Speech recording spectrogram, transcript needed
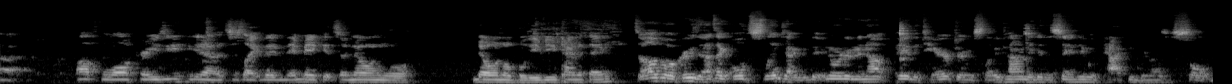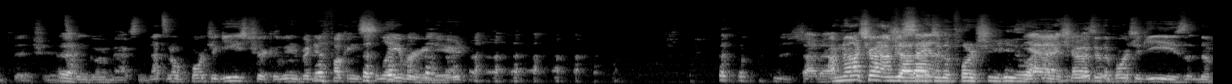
uh, off the wall crazy. You know, it's just like they, they make it so no one will no one will believe you kind of thing. It's all go crazy. That's like old slave time. In order to not pay the tariff during slave time, they did the same thing with packing barrels of salt and fish. And that's Yeah. been going back since. That's an old Portuguese trick because we invented fucking slavery, dude. Shout out. I'm not trying. I'm shout just out saying. to the Portuguese. yeah, line. shout out to the Portuguese, the,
